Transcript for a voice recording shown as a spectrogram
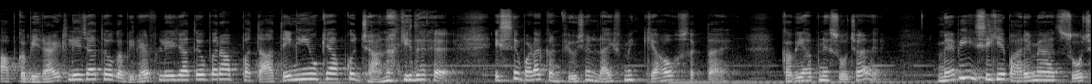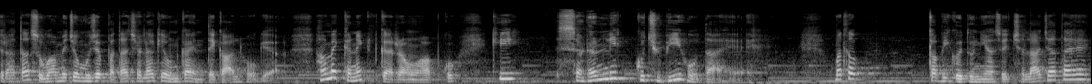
आप कभी राइट ले जाते हो, कभी लेफ़्ट ले जाते हो, पर आप बताते नहीं हो कि आपको जाना किधर है। इससे बड़ा कन्फ्यूज़न लाइफ में क्या हो सकता है? कभी आपने सोचा है? मैं भी इसी के बारे में आज सोच रहा था। सुबह में जो मुझे पता चला कि उनका इंतकाल हो गया हाँ मैं कनेक्ट कर रहा हूँ आपको कि सडनली कुछ भी होता है। मतलब कभी कोई दुनिया से चला जाता है,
